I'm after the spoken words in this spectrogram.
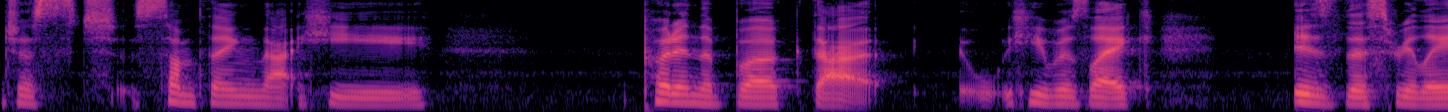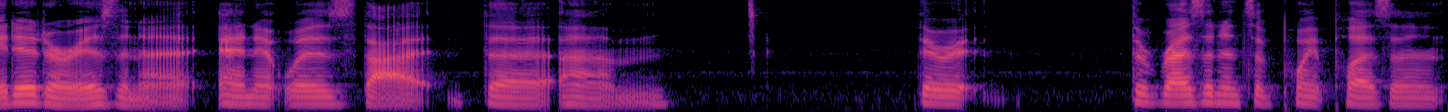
just something that he put in the book that he was like, is this related or isn't it? And it was that the um, there the residents of Point Pleasant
